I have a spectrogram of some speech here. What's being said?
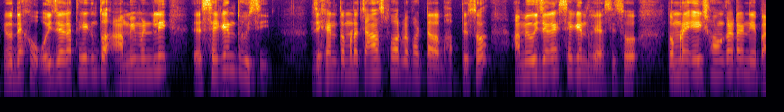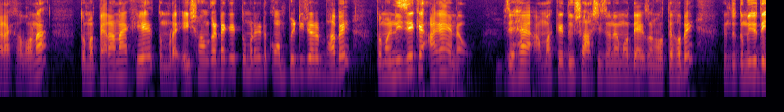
কিন্তু দেখো, ওই জায়গা থেকে কিন্তু আমি মেনলি সেকেন্ড হয়েছি যেখানে তোমরা চান্স পাওয়ার ব্যাপারটা ভাবতেছো, আমি ওই জায়গায় সেকেন্ড হয়ে আসি সো তোমরা এই সংখ্যাটা নিয়ে প্যারা খাব না। তোমরা প্যারা না খেয়ে তোমরা এই সংখ্যাটাকে তোমরা একটা কম্পিটিটর ভাবে তোমরা নিজেকে আগায় নাও। যে হ্যাঁ আমাকে দুশো আশি জনের মধ্যে একজন হতে হবে, কিন্তু তুমি যদি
